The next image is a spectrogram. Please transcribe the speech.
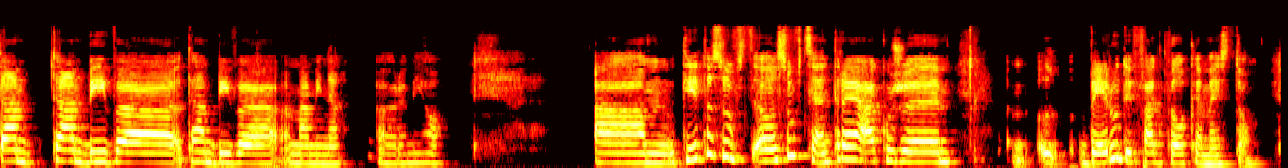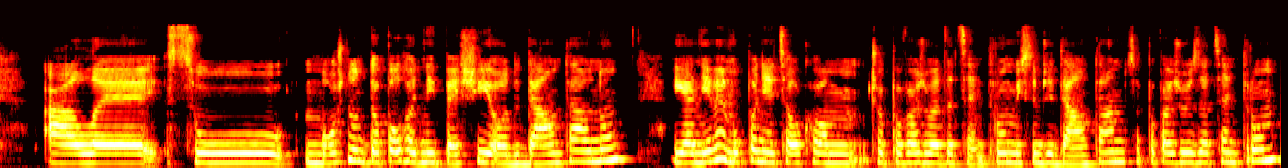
tam, tam, býva, tam býva mamina Remiho. A tieto sú v, sú v centre, akože Beirut je fakt veľké mesto ale sú možno do pol hodiny peši od downtownu. Ja neviem úplne celkom, čo považovať za centrum. Myslím, že downtown sa považuje za centrum.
